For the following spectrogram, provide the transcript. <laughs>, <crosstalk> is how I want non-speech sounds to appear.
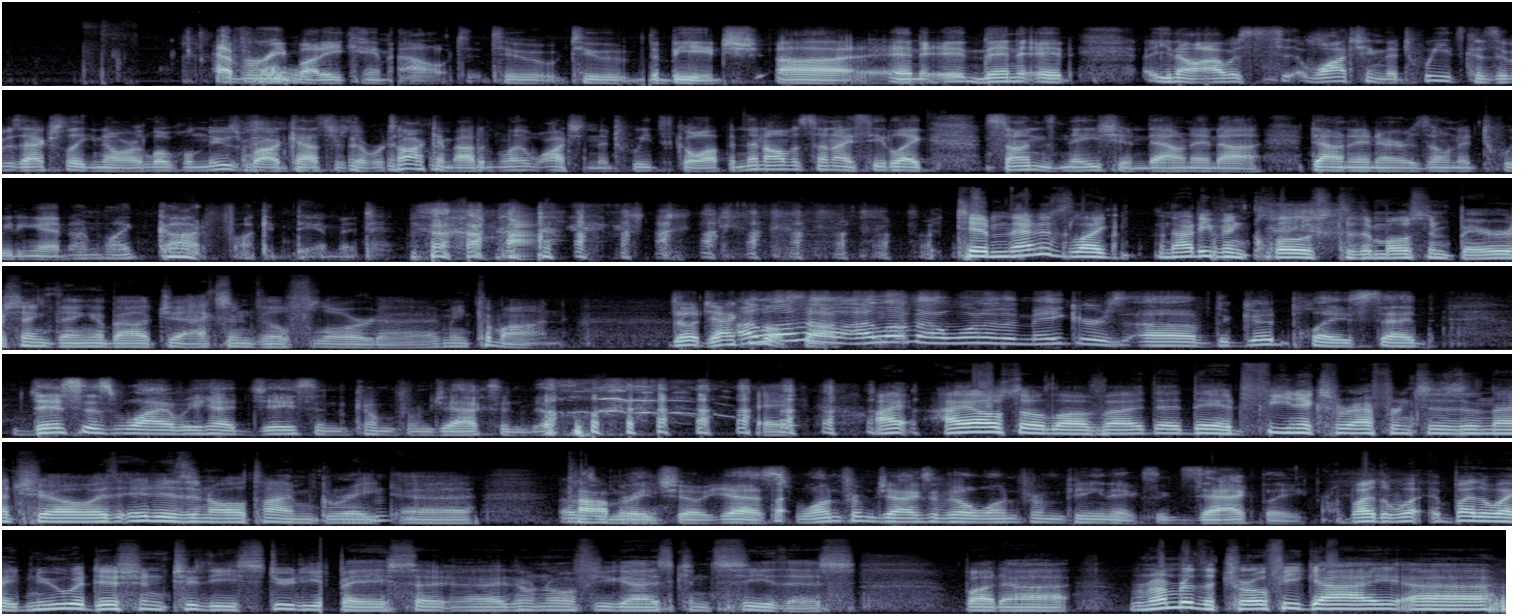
everybody came out to to the beach uh, and it, then it you know i was watching the tweets because it was actually you know our local news broadcasters that were talking about it and <laughs> like, watching the tweets go up and then all of a sudden i see like suns nation down in uh down in arizona tweeting it and i'm like god fucking damn it <laughs> Tim, that is like not even close to the most embarrassing thing about Jacksonville, Florida. I mean, come on. no I jacksonville love how. I love how one of the makers of the Good Place said, "This is why we had Jason come from Jacksonville." <laughs> hey, I I also love uh, they, they had Phoenix references in that show. It, it is an all-time great. Uh, That was a Comedy. great show. Yes, one from Jacksonville, one from Phoenix. Exactly. by the way, by the way, new addition to the studio space. I, I don't know if you guys can see this, but uh, remember the trophy guy uh,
